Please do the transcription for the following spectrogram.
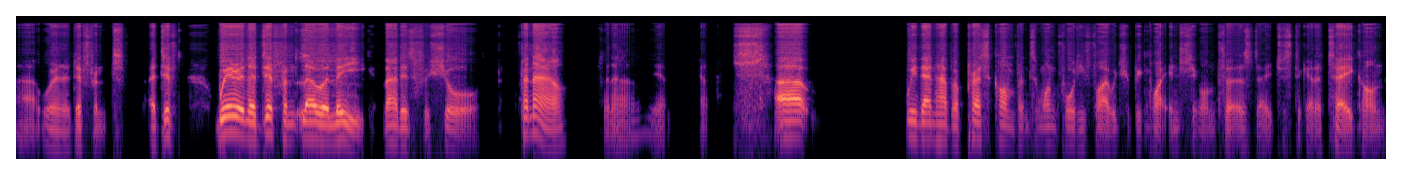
Uh, we're in a different, a diff, we're in a different lower league, that is for sure. For now, yeah. yeah. Uh, we then have a press conference at 1.45, which would be quite interesting on Thursday, just to get a take on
